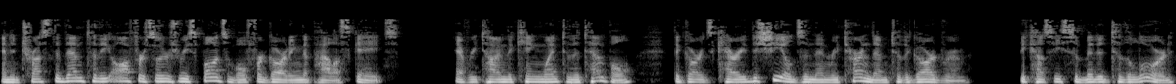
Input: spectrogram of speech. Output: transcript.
and entrusted them to the officers responsible for guarding the palace gates. Every time the king went to the temple, the guards carried the shields and then returned them to the guard room. Because he submitted to the Lord,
